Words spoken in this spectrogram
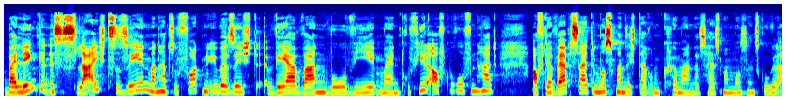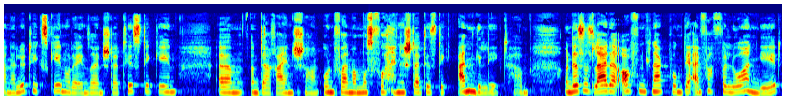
bei LinkedIn ist es leicht zu sehen, man hat sofort eine Übersicht, wer wann, wo, wie mein Profil aufgerufen hat. Auf der Webseite muss man sich darum kümmern. Das heißt, man muss ins Google Analytics gehen oder in seine Statistik gehen ähm, und da reinschauen. Und vor allem, man muss vorher eine Statistik angelegt haben. Und das ist leider oft ein Knackpunkt, der einfach verloren geht.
